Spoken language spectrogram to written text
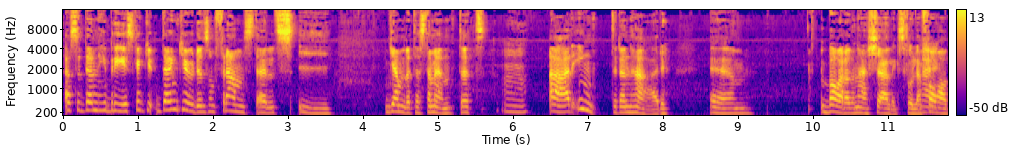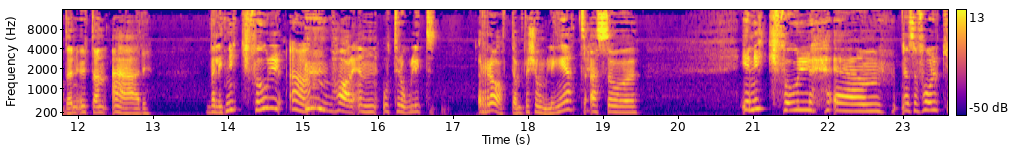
alltså den hebreiska den guden som framställs i Gamla Testamentet är inte den här ehm, bara den här kärleksfulla Nej. fadern utan är väldigt nyckfull. Ja. har en otroligt röten personlighet. Alltså är nyckfull. ehm, alltså folk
